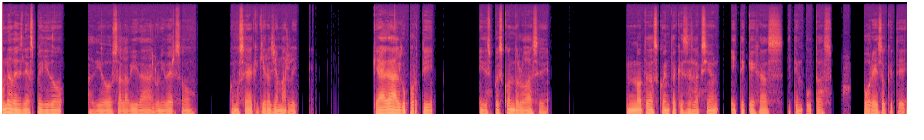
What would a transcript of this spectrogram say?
¿Alguna vez le has pedido a Dios, a la vida, al universo, como sea que quieras llamarle, que haga algo por ti y después cuando lo hace no te das cuenta que esa es la acción y te quejas y te emputas por eso que te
